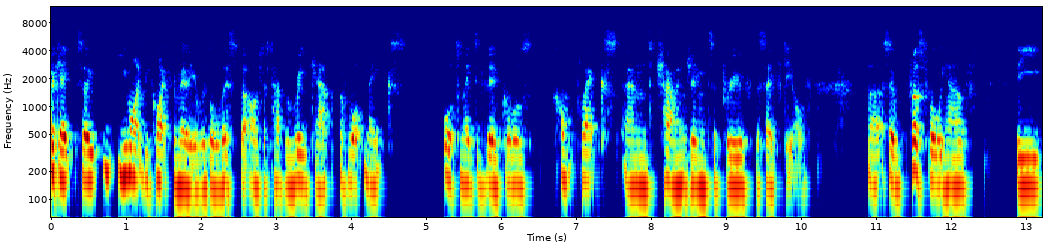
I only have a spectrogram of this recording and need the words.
Okay, so you might be quite familiar with all this, but I'll just have a recap of what makes automated vehicles complex and challenging to prove the safety of. Uh, so first of all, we have the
